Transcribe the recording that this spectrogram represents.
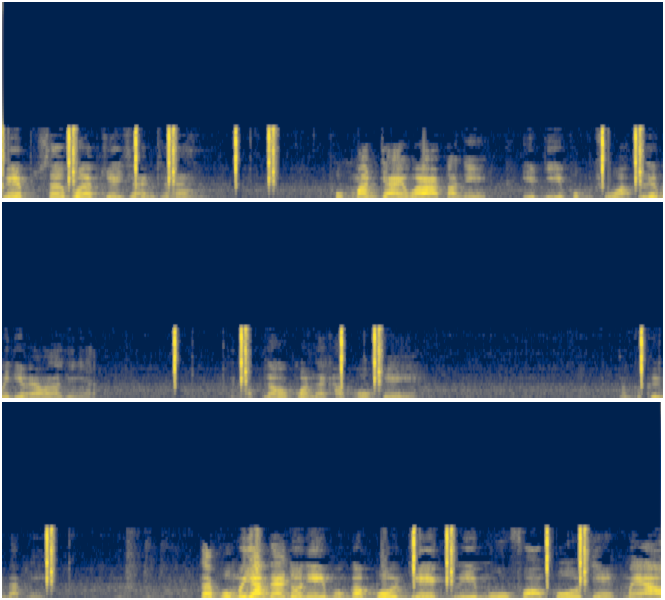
เว็บเซิร์ฟเวอร์แอปพลิเคชันใช่ไหมผมมั่นใจว่าตอนนี้ ESG ผมชัวร์เลือกไป DLL อะไรอย่างเงี้ยนะครับ แล้วก็กดอะไรครับ โอเค มันก็ขึ้นแบบนี้ แต่ผมไม่อยากได้ตัวนี้ ผมก็โปรเจกต์ remove from project ไม่เอา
